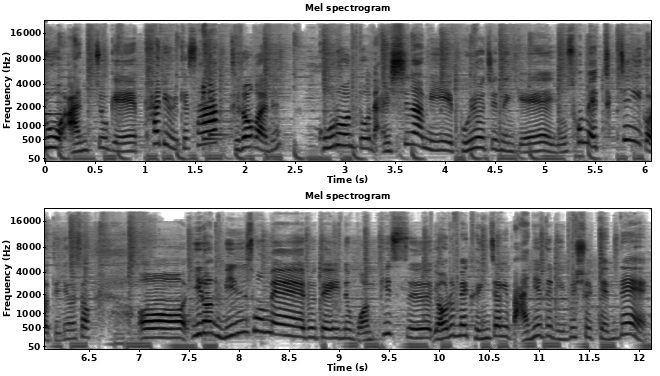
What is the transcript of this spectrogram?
요 안쪽에 팔이 이렇게 싹 들어가는 그런 또 날씬함이 보여지는 게 요 소매 특징이거든요. 그래서 어, 이런 민소매로 되어 있는 원피스 여름에 굉장히 많이들 입으실 텐데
